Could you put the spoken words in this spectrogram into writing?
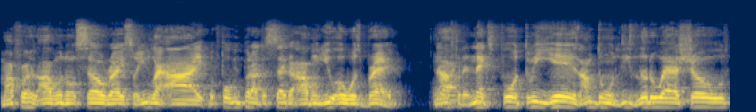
My first album don't sell right, so you like, all right, before we put out the second album, you owe us bread. Now Right. for the next four, three years, I'm doing these little ass shows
